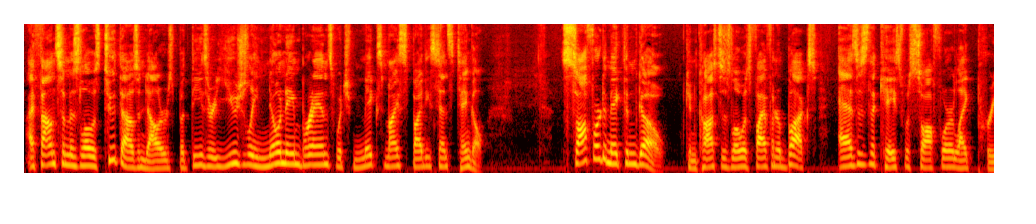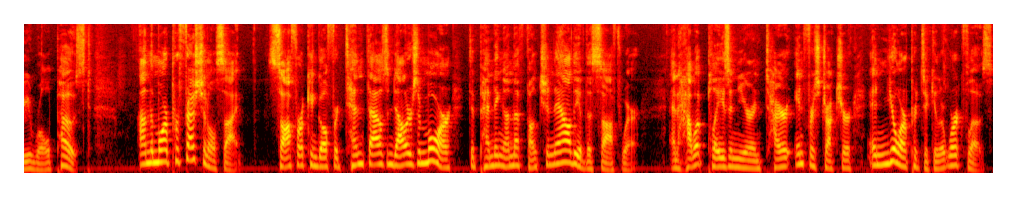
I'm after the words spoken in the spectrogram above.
I found some as low as $2,000, but these are usually no name brands, which makes my spidey sense tingle. Software to make them go can cost as low as 500 bucks, as is the case with software like Pre-Roll Post. On the more professional side, software can go for $10,000 or more depending on the functionality of the software and how it plays in your entire infrastructure and your particular workflows.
